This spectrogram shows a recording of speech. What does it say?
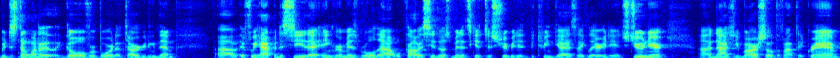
we just don't want to like, go overboard on targeting them. Uh, if we happen to see that Ingram is rolled out, we'll probably see those minutes get distributed between guys like Larry Nance Jr., uh, Naji Marshall, Devonte Graham,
